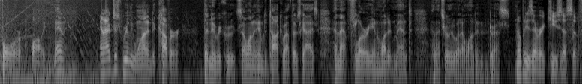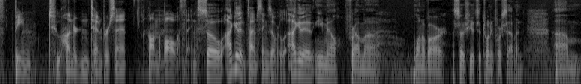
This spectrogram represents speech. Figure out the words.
for Wally, and and I just really wanted to cover the new recruits. I wanted him to talk about those guys and that flurry and what it meant, and that's really what I wanted to address. Nobody's ever accused us of being 210% on the ball with things. So I get it. Sometimes things overlook. I get an email from uh, one of our associates at 24 7. Um,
